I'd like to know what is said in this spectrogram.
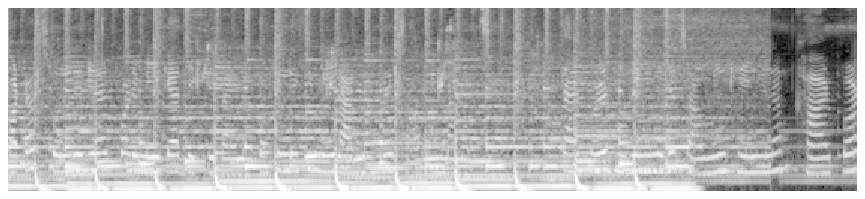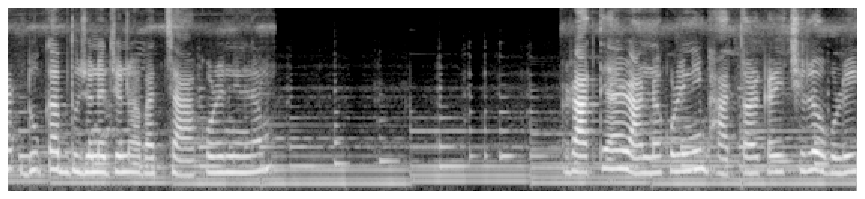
হঠাৎ সন্ধে দেওয়ার পরে মেয়েকে আর দেখতে পাই না। তখন দেখি মেয়ে রান্নাঘরে চাউমিন বানাচ্ছে। তারপরে দুজনে মিলে চাউমিন খেয়ে নিলাম। খাওয়ার পর দু কাপ দুজনের জন্য আবার চা করে নিলাম। রাতে আর রান্না করিনি। ভাত তরকারি ছিল, ওগুলোই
